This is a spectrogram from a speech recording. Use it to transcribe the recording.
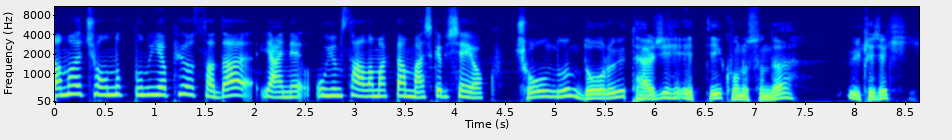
Ama çoğunluk bunu yapıyorsa da yani uyum sağlamaktan başka bir şey yok. Çoğunluğun doğruyu tercih ettiği konusunda ülkecek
